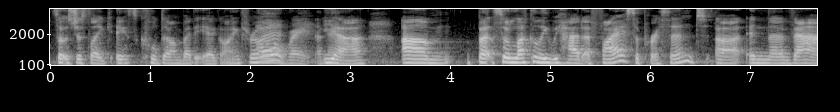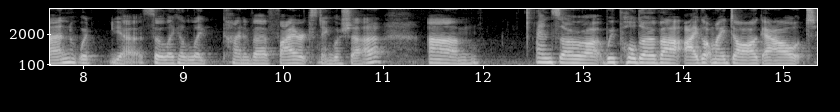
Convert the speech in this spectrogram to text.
So it's just like it's cooled down by the air going through Oh, it. right, okay. Yeah. Um, but so luckily we had a fire suppressant uh, in the van. Which yeah. So like a like kind of a fire extinguisher. Um, and so uh, we pulled over. I got my dog out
